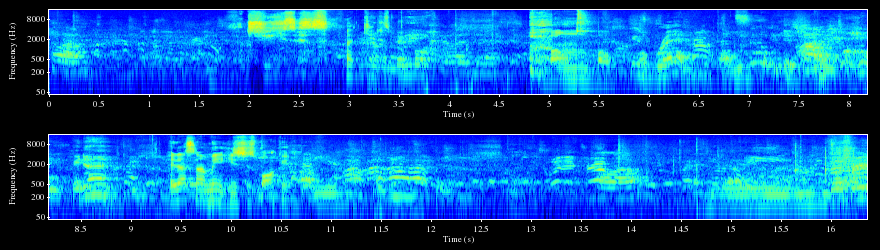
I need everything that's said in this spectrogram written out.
Hello. Jesus. That kid's Big boy. boom, boom. He's red. Hey, Dan. Hey, that's not me. He's just walking. Hello. Go straight.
